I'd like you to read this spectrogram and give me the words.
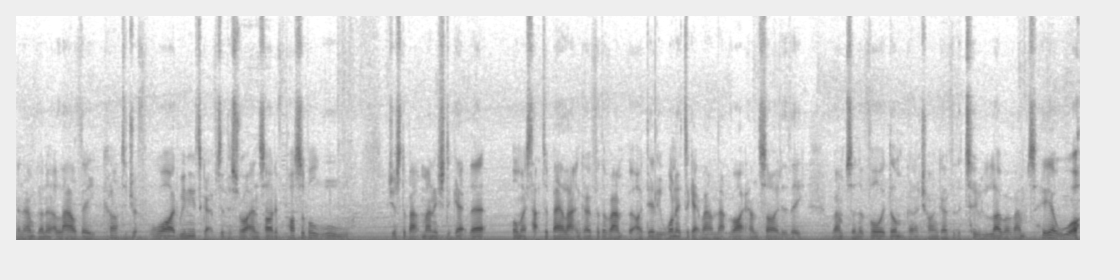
And I'm going to allow the car to drift wide. We need to get over to this right hand side if possible. Ooh, just about managed to get there almost had to bail out and go for the ramp but ideally wanted to get around that right hand side of the ramps and avoid them. Going to try and go for the two lower ramps here. Whoa,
